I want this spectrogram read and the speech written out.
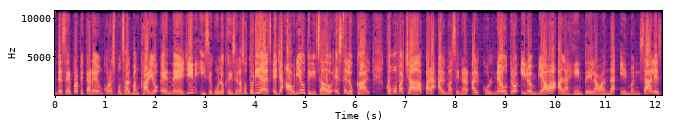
de ser propietaria de un corresponsal bancario en Medellín y según lo que dicen las autoridades, ella habría utilizado este local como fachada para almacenar alcohol neutro y lo enviaba a la gente de la banda en Manizales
